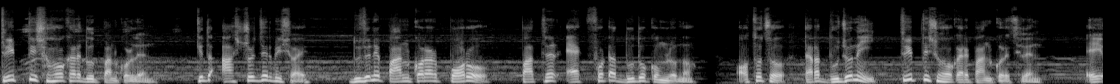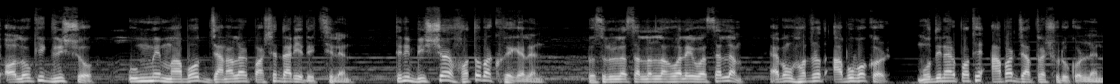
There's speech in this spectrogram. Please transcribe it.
তৃপ্তি সহকারে দুধ পান করলেন। কিন্তু আশ্চর্যের বিষয়, দুজনে পান করার পরও পাত্রের এক ফোঁটা দুধও কমল না। অথচ তারা দুজনেই তৃপ্তি সহকারে পান করেছিলেন। এই অলৌকিক দৃশ্য উম্মে মাবদ জানালার পাশে দাঁড়িয়ে দেখছিলেন। তিনি বিস্ময়ে হতবাক হয়ে গেলেন। রসুল্লাহ সাল্লাহ আলাই ওয়াসাল্লাম এবং হজরত আবু বকর মদিনার পথে আবার যাত্রা শুরু করলেন।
